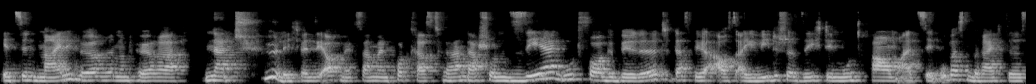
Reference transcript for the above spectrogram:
Jetzt sind meine Hörerinnen und Hörer natürlich, wenn sie aufmerksam meinen Podcast hören, da schon sehr gut vorgebildet, dass wir aus ayurvedischer Sicht den Mundraum als den obersten Bereich des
